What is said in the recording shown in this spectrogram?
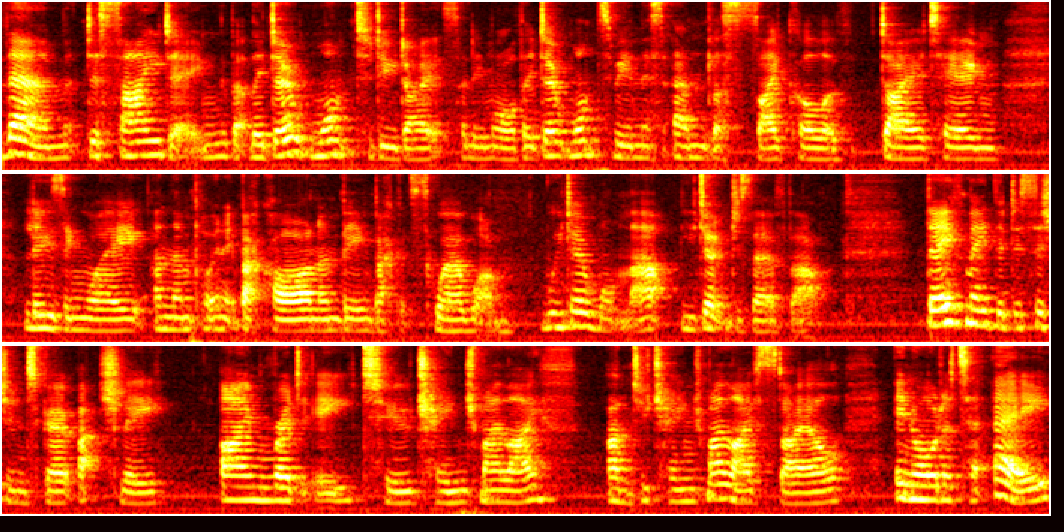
them deciding that they don't want to do diets anymore. They don't want to be in this endless cycle of dieting, losing weight and then putting it back on and being back at square one. We don't want that. You don't deserve that. they've made the decision to go, actually, I'm ready to change my life and to change my lifestyle in order to A,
